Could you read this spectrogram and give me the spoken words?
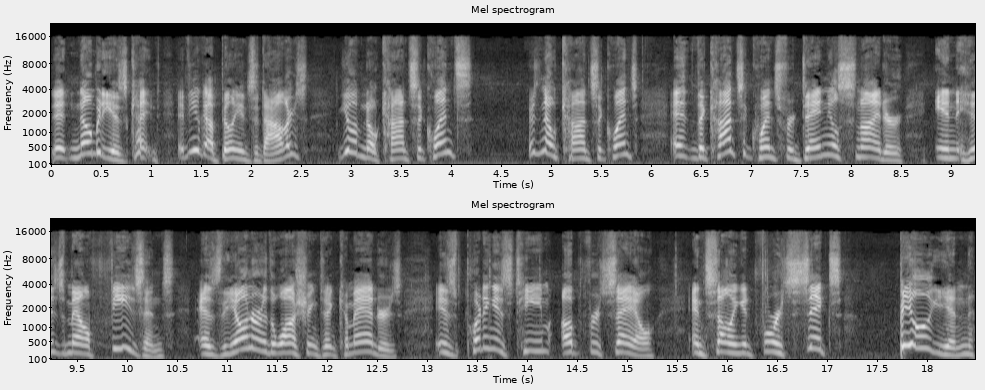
It, nobody is if you got billions of dollars, you have no consequence. There's no consequence. And the consequence for Daniel Snyder in his malfeasance as the owner of the Washington Commanders is putting his team up for sale and selling it for $6 billion.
